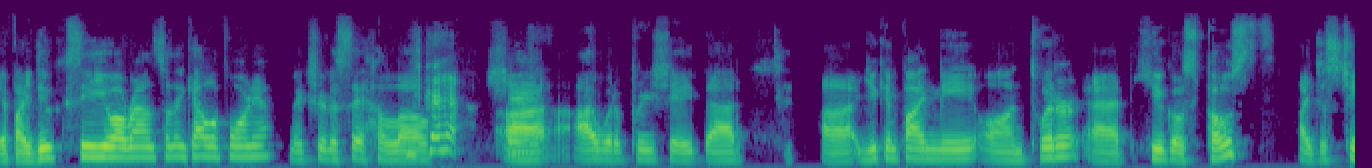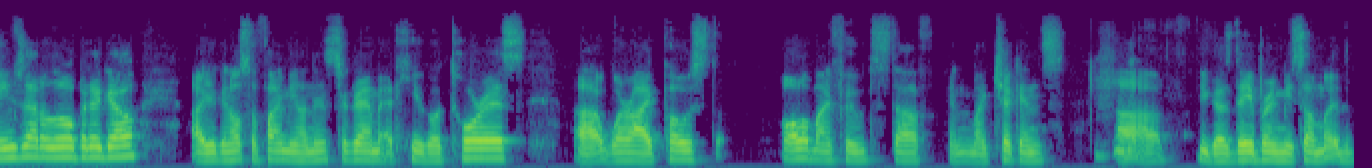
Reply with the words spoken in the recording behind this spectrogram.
if I do see you around Southern California, make sure to say hello. sure. uh, I would appreciate that. Uh, you can find me on Twitter at Hugo's Posts. I just changed that a little bit ago. Uh, you can also find me on Instagram at Hugo Torres, uh, where I post all of my food stuff and my chickens uh, because they bring me some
